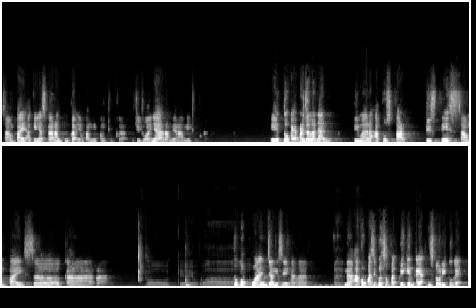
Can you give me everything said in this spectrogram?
Sampai akhirnya sekarang buka yang pang-pang juga. Puji Tuhannya rame-rame juga. Itu kayak perjalanan di mana aku start bisnis sampai sekarang. Oke, wow. Cukup panjang sih. Nah, aku pasti pun sempat bikin kayak historiku kayak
